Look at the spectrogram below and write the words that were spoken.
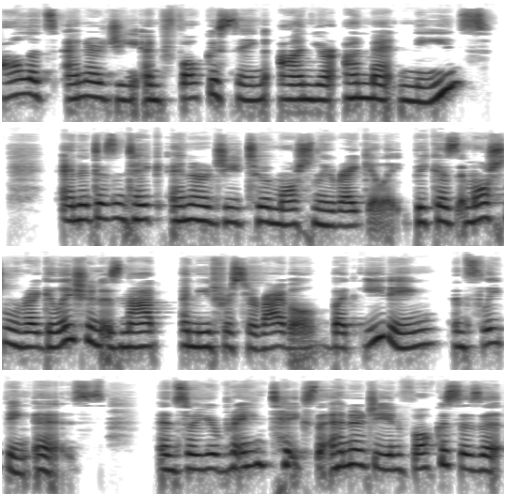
all its energy and focusing on your unmet needs. And it doesn't take energy to emotionally regulate because emotional regulation is not a need for survival, but eating and sleeping is. And so your brain takes the energy and focuses it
